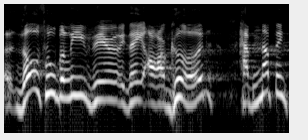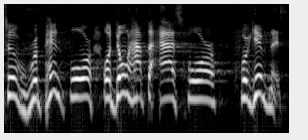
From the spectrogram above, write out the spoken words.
Uh, those who believe they are good have nothing to repent for or don't have to ask for forgiveness.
